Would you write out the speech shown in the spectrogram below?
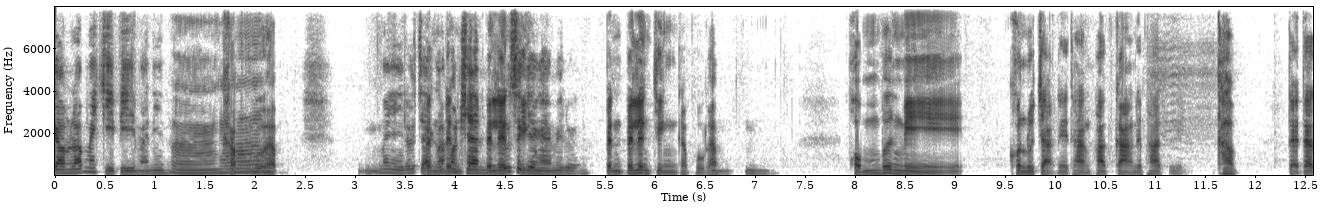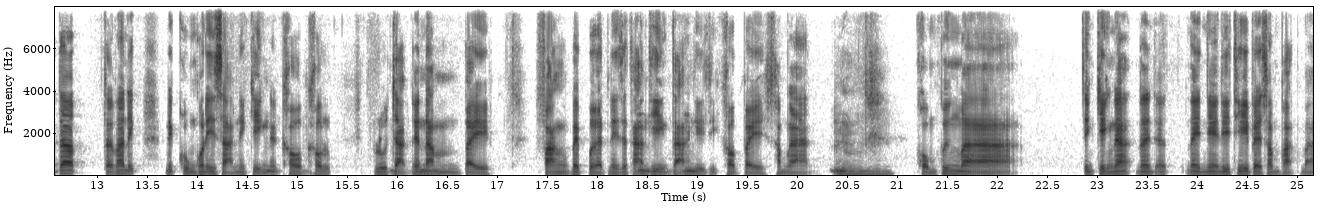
ยอมรับไม่กี่ปีมานี่อืมครับครูครับ ไม่รู้จักเป็นแล้วเป็นมนแคนเป็นเรื่องรู้สึกจริงยังไงไม่รู้เป็นเป็นเรื่องจริงครับครูครับอืมผผมเพิ่งมีคนรู้จักในทางภาคกลางในภาคอื่นครับ แต่แต่ถ้าแต่ว่าในในกลุ่มคนอีสานจริงๆเนี่ยเขาเขารู้จักได้นำไป ฟังไปเปิดในสถานที่ต่างๆที่ที่เขาไปทำงานอืมผมเพิ่งมาจริง ๆ นะในในในที่ที่ไปสัมผัสมา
